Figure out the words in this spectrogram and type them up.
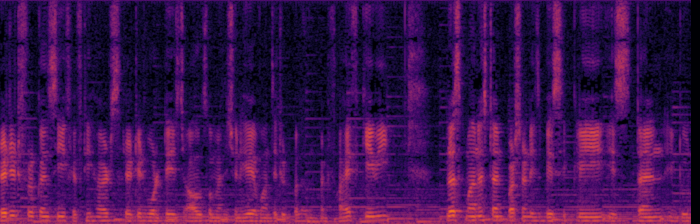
rated frequency 50 Hz rated voltage also mentioned here 132.11.5 kV plus minus 10% is basically is 10 into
